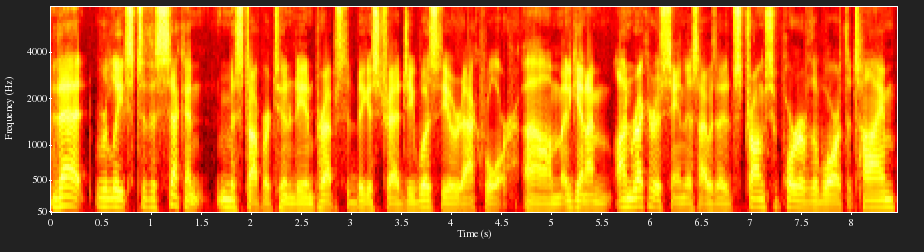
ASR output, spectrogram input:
That relates to the second missed opportunity, and perhaps the biggest tragedy was the Iraq War. Um, again, I'm on record as saying this. I was a strong supporter of the war at the time.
